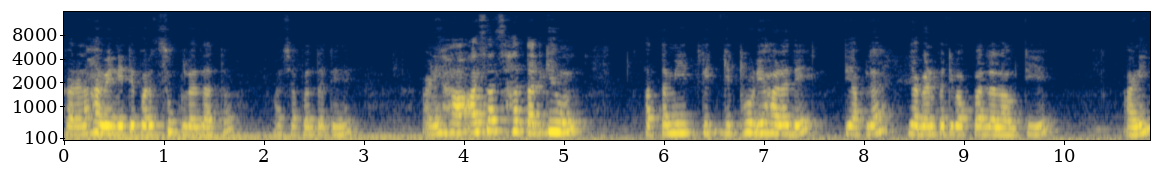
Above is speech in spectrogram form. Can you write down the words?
कारण हवेने ते परत सुकलं जातं अशा पद्धतीने. आणि हा असाच हातात घेऊन आता मी ती थोडी हळद आहे ती आपल्या या गणपती बाप्पाला लावतीये. आणि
